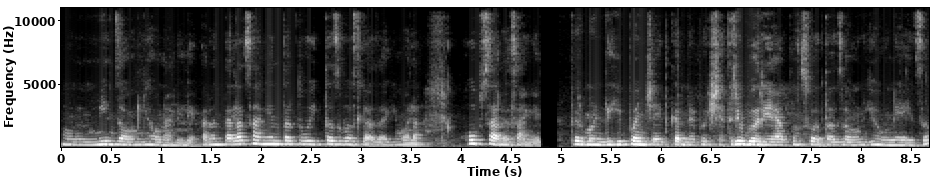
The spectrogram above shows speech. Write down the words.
म्हणून मी जाऊन घेऊन आलेले आहे. कारण त्याला सांगेन तर तो इथंच बसला जागी मला खूप सारं सांगेल. तर म्हणलं ही पंचायत करण्यापेक्षा तरी बरी आहे. आपण स्वतः जाऊन घेऊन यायचं.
